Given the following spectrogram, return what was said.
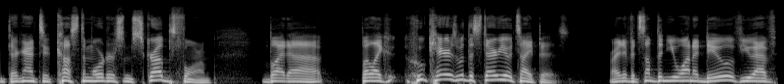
they're going to have to custom order some scrubs for him. But uh but like who cares what the stereotype is? Right? If it's something you want to do, if you have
